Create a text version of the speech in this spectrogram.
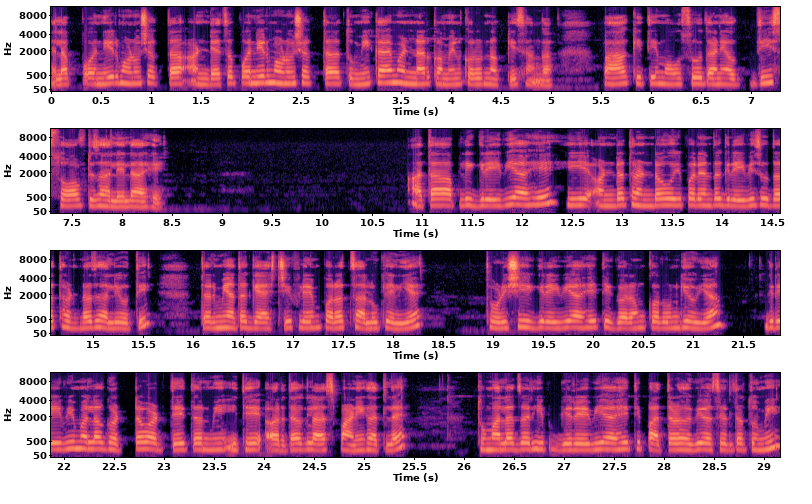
याला पनीर म्हणू शकता अंड्याचं पनीर म्हणू शकता तुम्ही काय म्हणणार कमेंट करून नक्की सांगा. पहा किती मौसूद आणि अगदी सॉफ्ट झालेलं आहे. आता आपली ग्रेव्ही आहे ही अंड थंड होईपर्यंत ग्रेव्हीसुद्धा थंड झाली होती. तर मी आता गॅसची फ्लेम परत चालू केली आहे. थोडीशी ही ग्रेव्ही आहे ती गरम करून घेऊया. ग्रेव्ही मला घट्ट वाटते तर मी इथे अर्धा ग्लास पाणी घातलं आहे तुम्हाला जर ही ग्रेव्ही आहे ती पातळ हवी असेल तर तुम्ही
